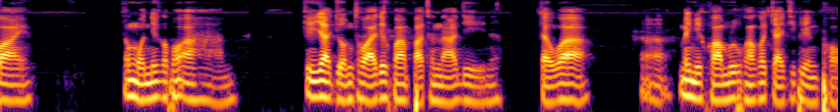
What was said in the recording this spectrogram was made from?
วาย ทั้งหมดนี้ก็เพราะอาหาร ที่ญาติโยมถวายด้วยความปรารถนาดีนะแต่ว่าไม่มีความรู้ความเข้าใจที่เพียงพอ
